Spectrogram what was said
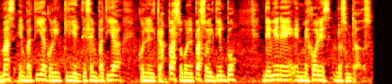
más empatía con el cliente. Esa empatía con el traspaso, con el paso del tiempo, deviene en mejores resultados.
